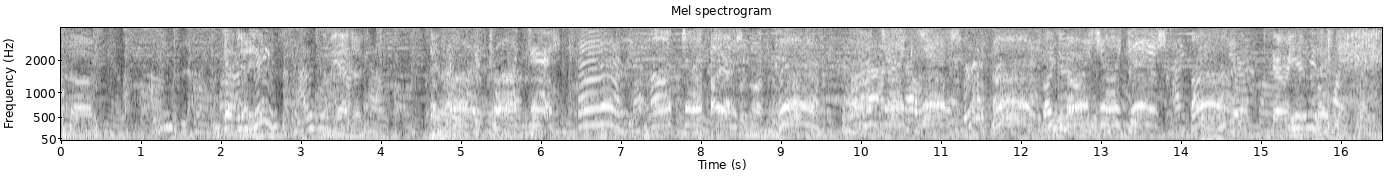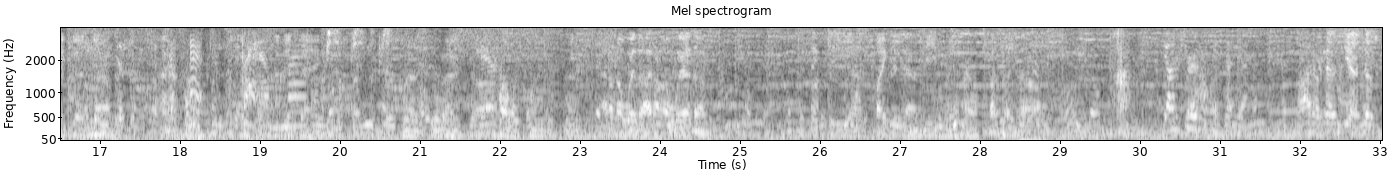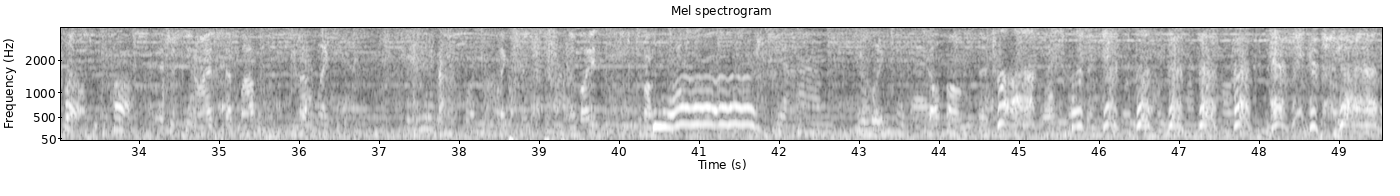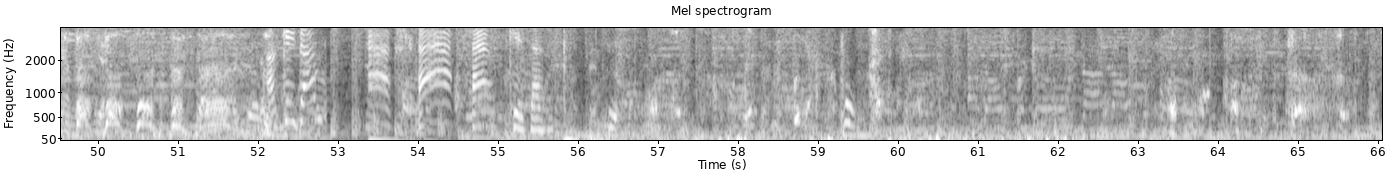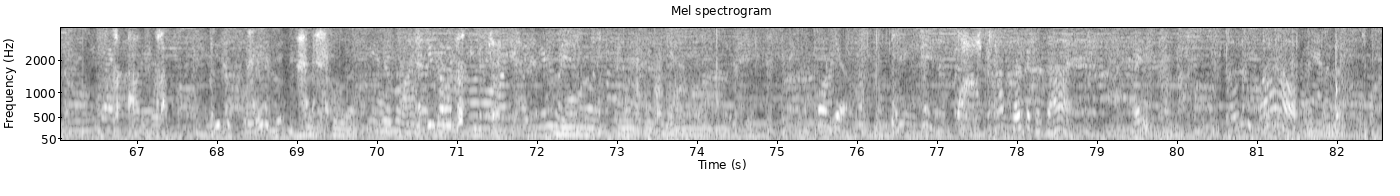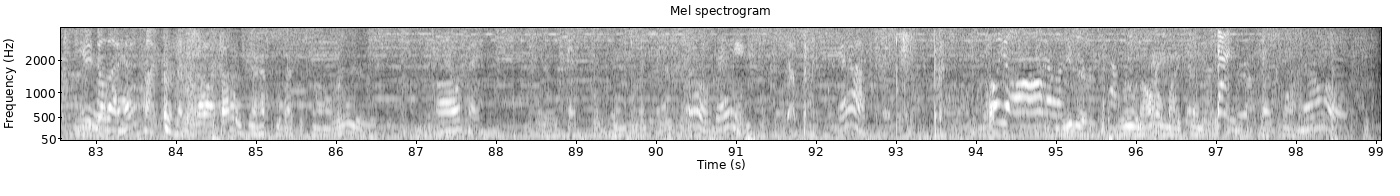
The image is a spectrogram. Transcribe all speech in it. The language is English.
um, didn't catch Very anything. interesting. I was So we really had surprised to- how Oh, that's what North. But you know, Carrie had said it a good, um, a good bag. But, uh, probably. I don't know where the, I don't know where the, I think the, uh, the pike is down deeper, something like that. Yeah, I'm sure it's a good one. I thought It it has, was. yeah, it does cross. It's just, you know, I stuff bothers me. You know, I'm like, like, device function, Yeah. Um, like cell phones that, well, these things. Okay, done. Ah, ah, ah. Okay, done. If you go to the on your way here, How perfect was that? Wow. You didn't know that ahead of time. Well, I thought I was oh, gonna have to go back to Toronto earlier this year, Oh, okay. so that's to the next week. Oh. Yeah. Either ruin all of my um, No.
